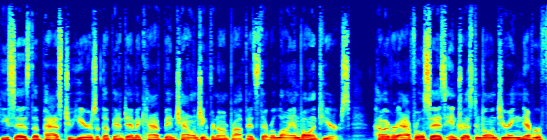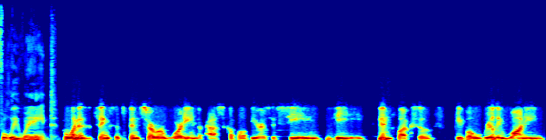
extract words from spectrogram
He says the past two years of the pandemic have been challenging for nonprofits that rely on volunteers. However, Afrill says interest in volunteering never fully waned. One of the things that's been so rewarding in the past couple of years is seeing the influx of people really wanting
